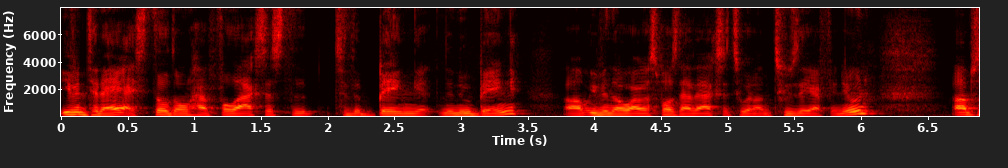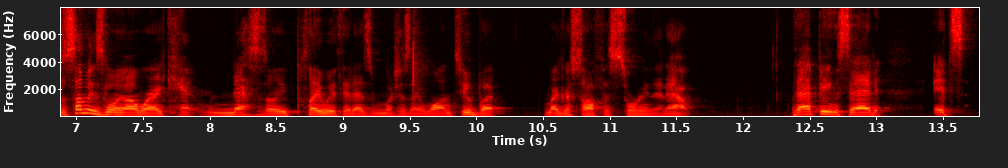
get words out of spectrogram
even today, I still don't have full access to, to the Bing, the new Bing, um, even though I was supposed to have access to it on Tuesday afternoon. Um, so something's going on where I can't necessarily play with it as much as I want to, but Microsoft is sorting that out. That being said, it's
